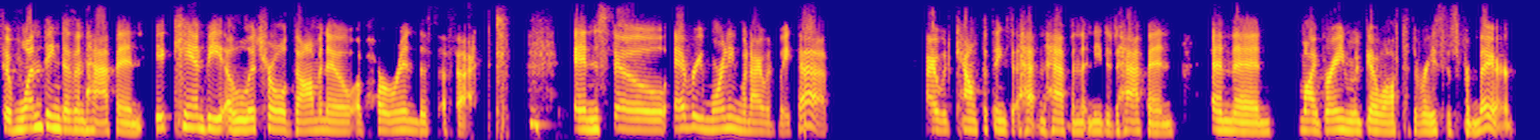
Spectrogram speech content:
So if one thing doesn't happen, it can be a literal domino of horrendous effect. and so every morning when I would wake up, I would count the things that hadn't happened that needed to happen. And then my brain would go off to the races from there.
